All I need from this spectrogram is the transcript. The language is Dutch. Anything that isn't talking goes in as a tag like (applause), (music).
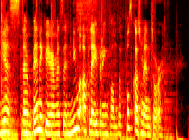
Yes, daar ben ik weer met een nieuwe aflevering van de Podcast Mentor.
